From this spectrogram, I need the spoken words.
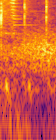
Let's go.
